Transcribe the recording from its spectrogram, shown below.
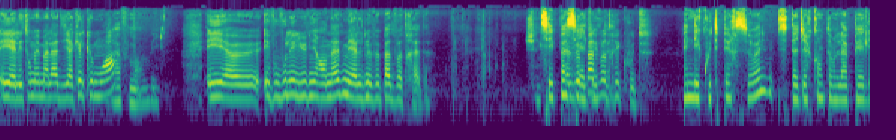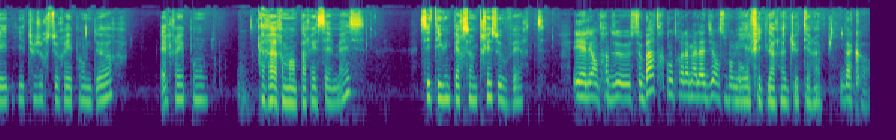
Et elle est tombée malade il y a quelques mois. gravement, oui. Et, euh, et vous voulez lui venir en aide, mais elle ne veut pas de votre aide. Je ne sais pas elle si veut elle pas de votre pas. écoute. Elle n'écoute personne, c'est-à-dire quand on l'appelle, elle est toujours sur répondeur. Elle répond rarement par SMS. C'était une personne très ouverte. Et elle est en train de se battre contre la maladie en ce moment. Mais elle fait de la radiothérapie. D'accord.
